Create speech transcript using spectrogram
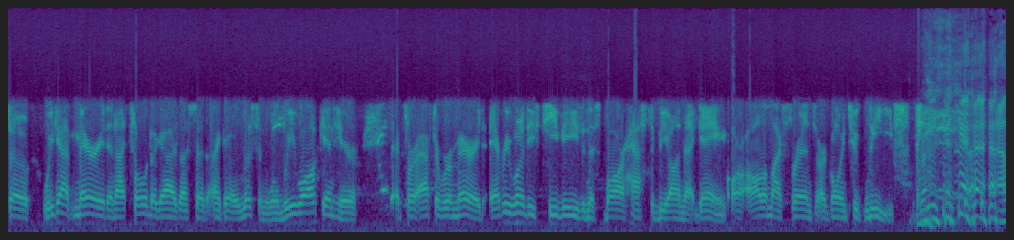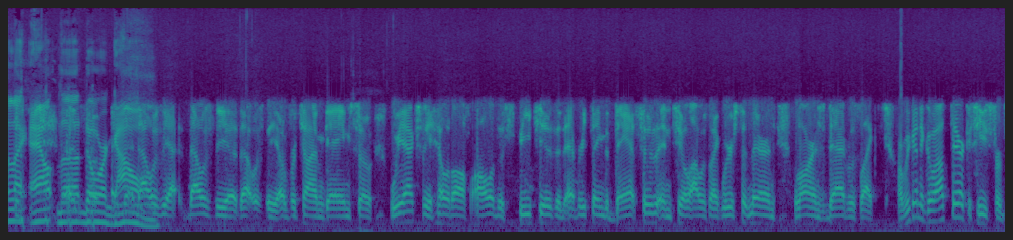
so we got married, and I told the guys, I said, I go, listen, when we walk in here for after we're married, every one of these TVs in this bar has to be on that game, or all of my friends are going to leave. like out the door, gone. That was the that was the uh, that was the overtime game. So we actually held off all of the speeches and everything, the dances, until I was like, we were sitting there, and Lauren's dad was like, "Are we going to go out there?" Because he's from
